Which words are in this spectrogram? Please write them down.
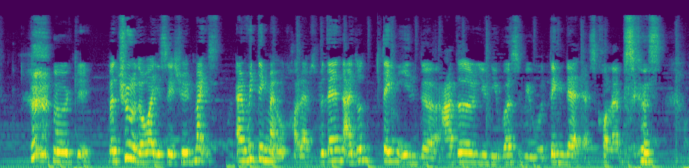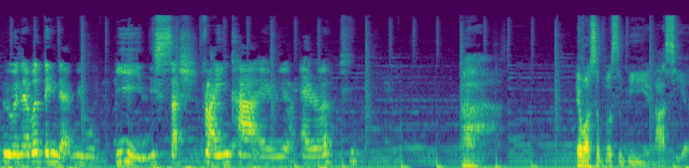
okay, but true though what you say, should might everything might will collapse. But then I don't think in the other universe we will think that as collapse because we will never think that we will be in this such flying car area era. Ah, it was supposed to be last year.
